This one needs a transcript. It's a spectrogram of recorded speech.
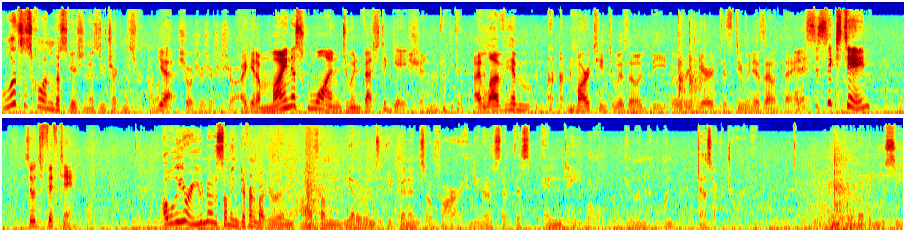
Let's just call it investigation as you check in this room. How about Yeah, sure, sure, sure, sure, sure. I get a minus one to investigation, Okay. I love him marching to his own beat over here, just doing his own thing. and it's a 16, so it's 15. Oh, Leroy, you notice something different about your room uh, from the other rooms that you've been in so far, and you notice that this end table in room number one does have a drawer. When you pull it open, you see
